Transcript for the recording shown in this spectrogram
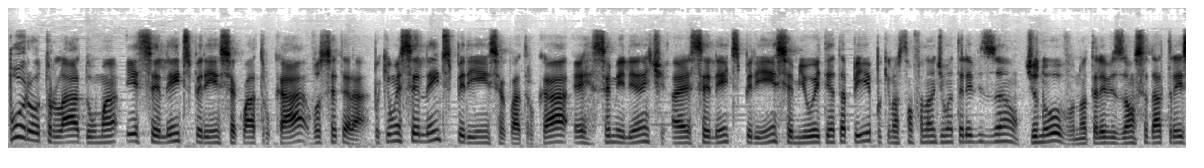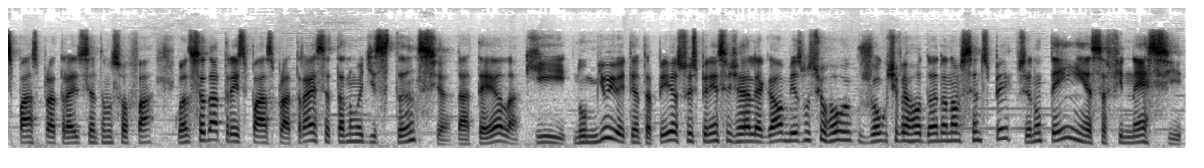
Por outro lado, uma excelente experiência 4K você terá, porque uma excelente experiência 4K é semelhante à excelente experiência 1080p, porque nós estamos falando de uma televisão. De novo, na televisão você dá três passos para trás e senta no sofá. Quando você dá três passos para trás, você está numa distância da tela que no 1080p a sua experiência já é legal mesmo se o jogo estiver rodando a 900p. Você não tem essa finesse.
